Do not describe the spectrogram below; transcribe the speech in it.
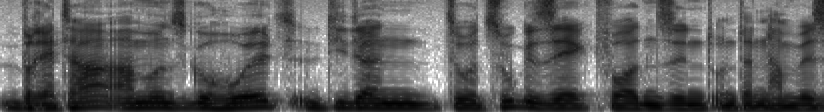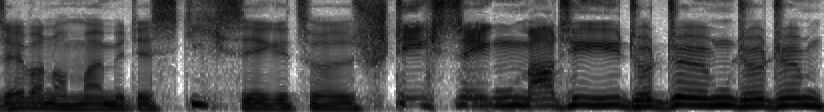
Pressspanbretter haben wir uns geholt, die dann so zugesägt worden sind. Und dann haben wir selber nochmal mit der Stichsäge zur Stichsägen, Marti, tutum, tutum,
